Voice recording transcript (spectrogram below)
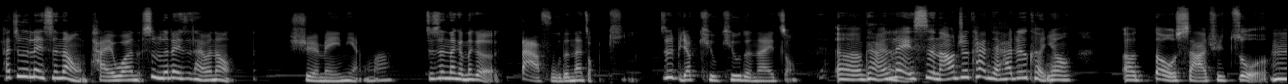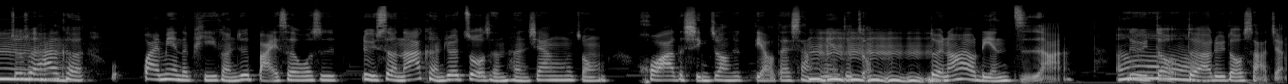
它就是类似那种台湾，是不是类似台湾那种雪梅娘吗？就是那个那个大福的那种皮。就是比较 Q Q 的那一种，呃，感觉类似，嗯、然后就看起来它就是可能用呃豆沙去做，嗯，就是它可能外面的皮可能就是白色或是绿色，然后它可能就会做成很像那种花的形状，就雕在上面这种，嗯嗯嗯，嗯，嗯，对，然后还有莲子啊，绿豆，对啊，绿豆沙这样。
